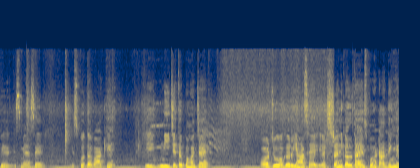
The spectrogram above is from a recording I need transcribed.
फिर इसमें ऐसे इसको दबा के ये नीचे तक पहुँच जाए। और जो अगर यहाँ से एक्स्ट्रा निकलता है, इसको हटा देंगे।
